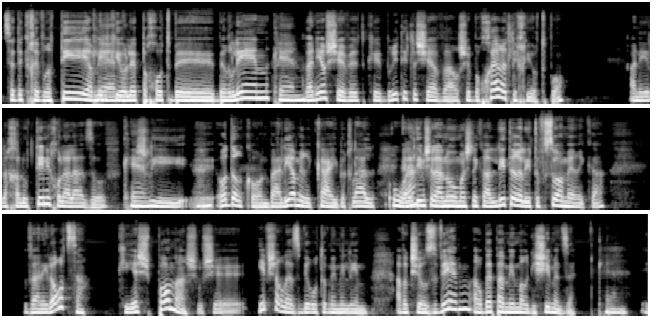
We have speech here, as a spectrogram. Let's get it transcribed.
צדק חברתי, כן. המילקי עולה פחות בברלין, כן. ואני יושבת כבריטית לשעבר, שבוחרת לחיות פה. אני לחלוטין יכולה לעזוב. כן. יש לי אה, עוד דרכון, בעלי אמריקאי בכלל. הילדים שלנו, מה שנקרא, ליטרלי תפסו אמריקה, ואני לא רוצה. כי יש פה משהו שאי אפשר להסביר אותו במילים, אבל כשעוזבים, הרבה פעמים מרגישים את זה. כן. אה,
